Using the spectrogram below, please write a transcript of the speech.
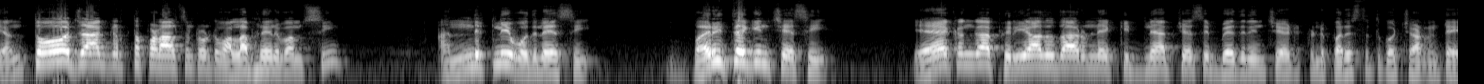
ఎంతో జాగ్రత్త పడాల్సినటువంటి వల్లభనేని వంశీ అన్నిటినీ వదిలేసి బరి తెగించేసి ఏకంగా ఫిర్యాదుదారునే కిడ్నాప్ చేసి బెదిరించేటటువంటి పరిస్థితికి వచ్చాడంటే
